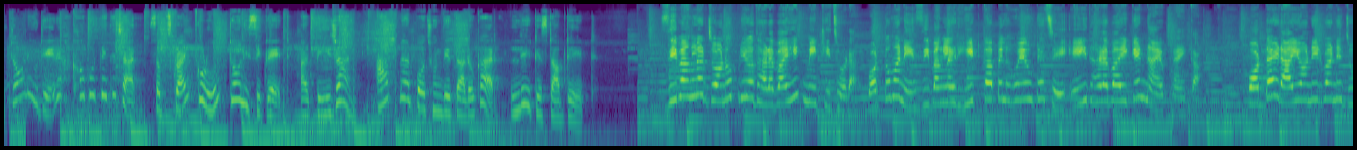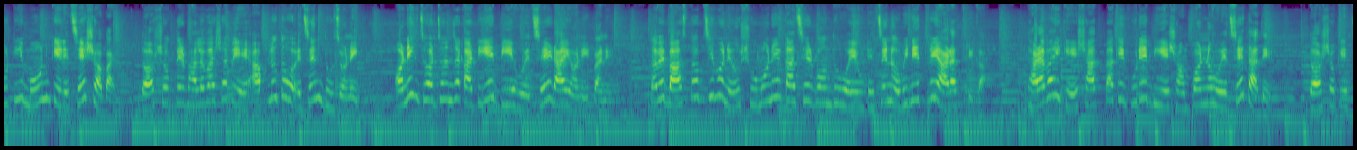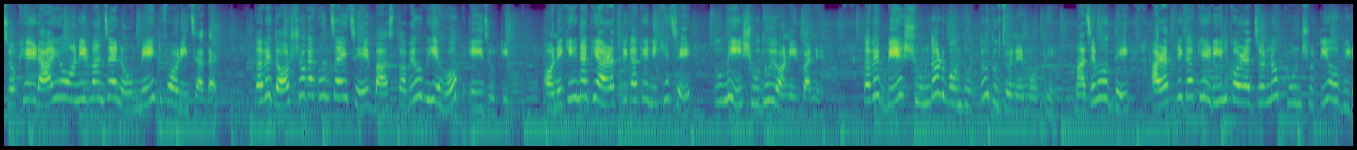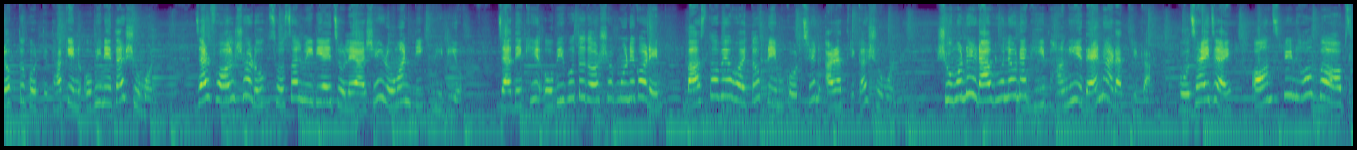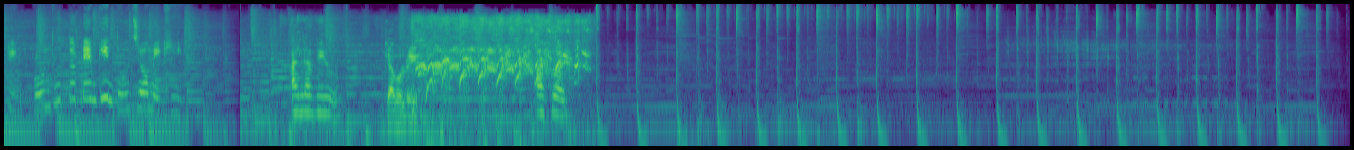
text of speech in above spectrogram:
টলিউডের খবর পেতে চান, সাবস্ক্রাইব করুন টলি সিক্রেট আর পেয়ে যান আপনার পছন্দের তারকার লেটেস্ট আপডেট জি বাংলার জনপ্রিয় ধারাবাহিক মিঠি ছোড়া। বর্তমানে জি বাংলার হিট কাপেল হয়ে উঠেছে এই ধারাবাহিকের নায়ক নায়িকা। পর্দায় রায় অনির্বাণে জুটি মন কেড়েছে সবার। দর্শকদের ভালোবাসা পেয়ে আপ্লুত হয়েছেন দুজনেই। অনেক ঝড়ঝঞ্ঝা কাটিয়ে বিয়ে হয়েছে রায় অনির্বাণের। তবে বাস্তব জীবনেও সুমনের কাছের বন্ধু হয়ে উঠেছেন অভিনেত্রী আরাত্রিকা। ধারাবাহিকে সাত পাকে ঘুরে বিয়ে সম্পন্ন হয়েছে তাদের। দর্শকের চোখে রায় ও অনির্বাণ যেন মেড ফর ইচ আদার তবে দর্শক এখন চাইছে বাস্তবেও বিয়ে হোক এই জুটির অনেকেই নাকি আরাত্রিকাকে লিখেছে, তুমি শুধুই অনির্বাণের। তবে বেশ সুন্দর বন্ধুত্ব দুজনের মধ্যে। মাঝে মধ্যেই আরাত্রিকাকে রিল করার জন্য খুনসুটি ও বিরক্ত করতে থাকেন অভিনেতা সুমন, যার ফলস্বরূপ সোশ্যাল মিডিয়ায় চলে আসে রোমান্টিক ভিডিও যা দেখে অভিভূত দর্শক মনে করেন বাস্তবেও হয়তো প্রেম করছেন আরাত্রিকা সুমন সুমনের রাগ হলেও নাকি ভাঙিয়ে দেন আরাত্রিকা বোঝাই যায় অন স্ক্রিন হোক বা অফ স্ক্রিন বন্ধুত্ব প্রেম কিন্তু জমে ক্ষীর आई लव यू क्या बोल रही है पासवर्ड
